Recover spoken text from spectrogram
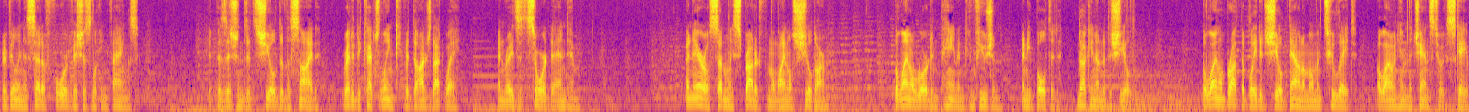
revealing a set of four vicious looking fangs. It positioned its shield to the side, ready to catch Link if it dodged that way, and raised its sword to end him. An arrow suddenly sprouted from the Lynel's shield arm. The Lynel roared in pain and confusion, and he bolted, ducking under the shield. The Lynel brought the bladed shield down a moment too late, allowing him the chance to escape.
